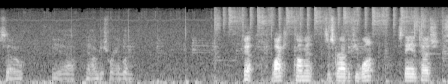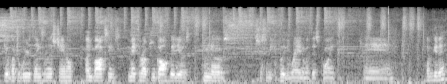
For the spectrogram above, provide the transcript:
So, yeah, now I'm just rambling. Yeah, like, comment, subscribe if you want. Stay in touch. Do a bunch of weird things on this channel. Unboxings. May throw up some golf videos. Who knows? It's just going to be completely random at this point. And have a good day.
